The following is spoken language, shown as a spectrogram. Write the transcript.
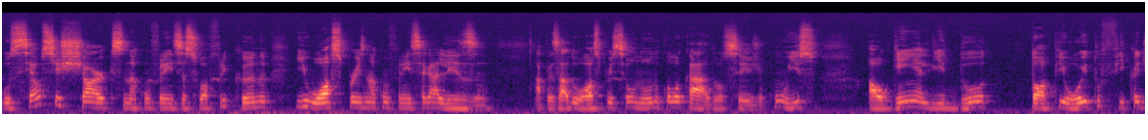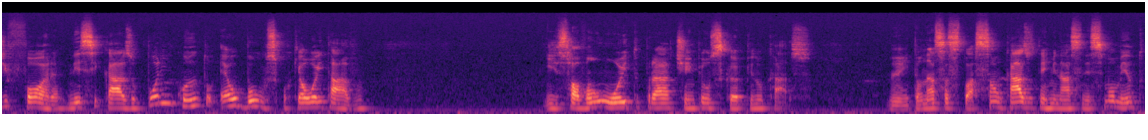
o Chelsea Sharks na conferência sul-africana e o Ospreys na conferência galesa. Apesar do Ospreys ser o nono colocado, ou seja, com isso, alguém ali do top 8 fica de fora. Nesse caso, por enquanto, é o Bulls, porque é o oitavo. E só vão oito para Champions Cup no caso. Né? Então, nessa situação, caso terminasse nesse momento,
